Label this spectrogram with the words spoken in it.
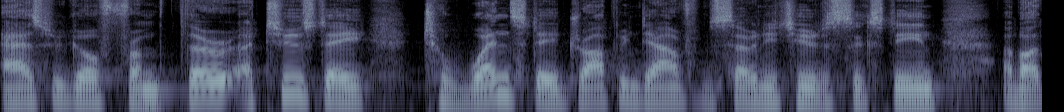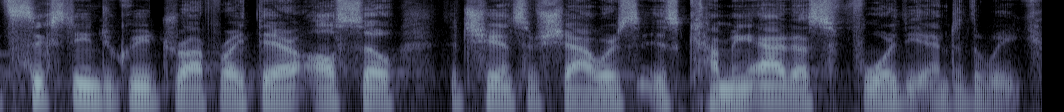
as we go from uh, Tuesday to Wednesday, dropping down from 72 to 16, about 16 degree drop right there. Also, the chance of showers is coming at us for the end of the week.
